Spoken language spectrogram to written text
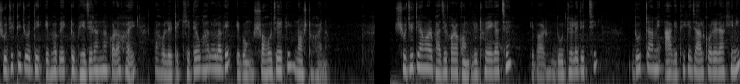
সুজিটি যদি এভাবে একটু ভেজে রান্না করা হয়, তাহলে এটা খেতেও ভালো লাগে এবং সহজে এটি নষ্ট হয় না। সুজিটি আমার ভাজি করা কমপ্লিট হয়ে গেছে। এবার দুধ ঢেলে দিচ্ছি। দুধটা আমি আগে থেকে জাল করে রাখিনি।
